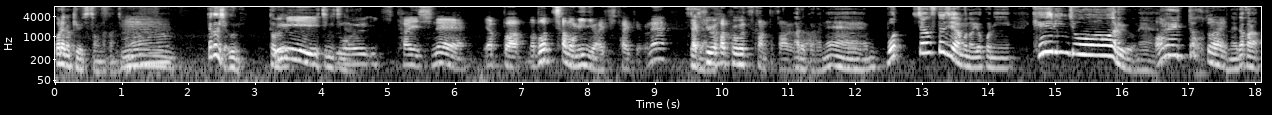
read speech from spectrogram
俺の休日そんな感じかな。うん。高岸は海？海一日も行きたいしね。やっぱ、まあ、ボッチャも見には行きたいけどね。野球博物館とかあるから。あるからね、坊っちゃんスタジアムの横に競輪場あるよね。あれ行ったことない。ねだから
